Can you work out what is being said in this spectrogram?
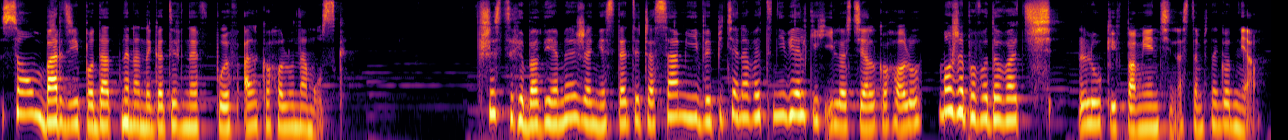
są bardziej podatne na negatywny wpływ alkoholu na mózg. Wszyscy chyba wiemy, że niestety czasami wypicie nawet niewielkich ilości alkoholu może powodować luki w pamięci następnego dnia.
